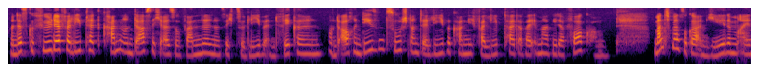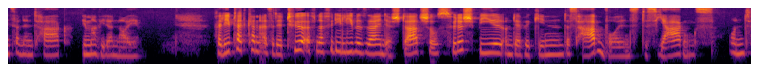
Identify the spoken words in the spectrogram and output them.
Und das Gefühl der Verliebtheit kann und darf sich also wandeln und sich zur Liebe entwickeln. Und auch in diesem Zustand der Liebe kann die Verliebtheit aber immer wieder vorkommen. Manchmal sogar an jedem einzelnen Tag immer wieder neu. Verliebtheit kann also der Türöffner für die Liebe sein, der Startschuss für das Spiel und der Beginn des Habenwollens, des Jagens und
